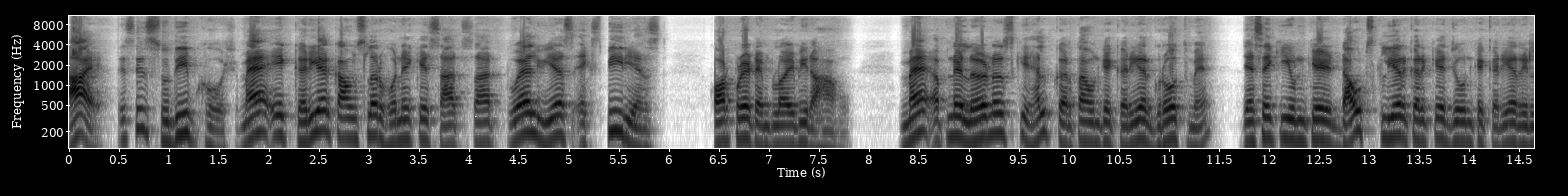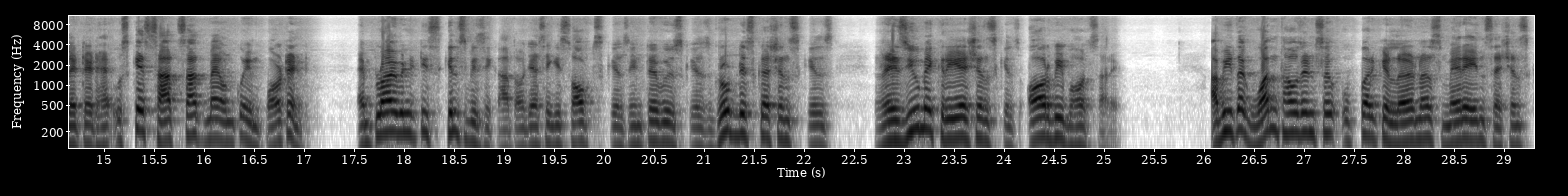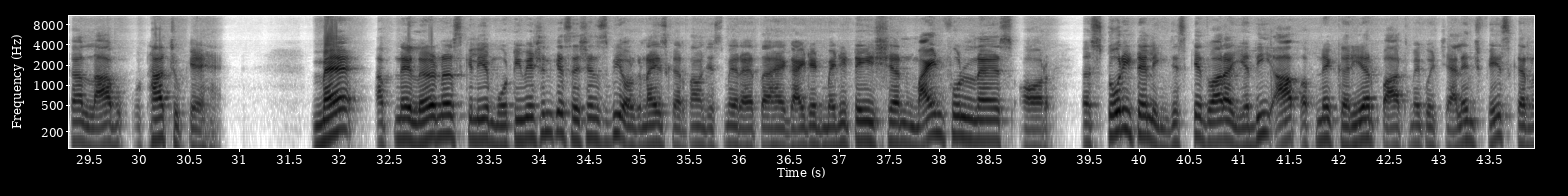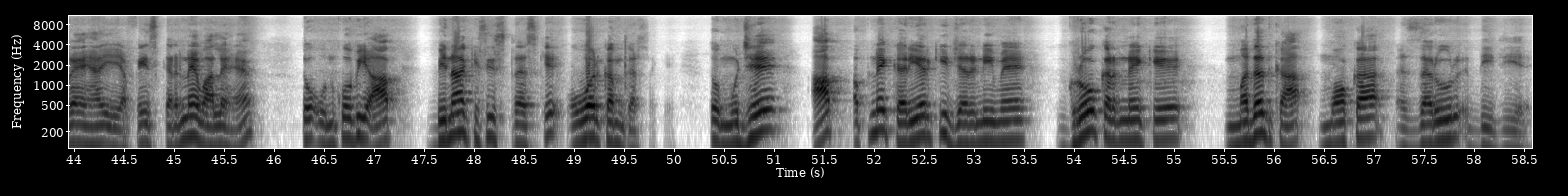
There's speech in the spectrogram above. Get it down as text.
Hi this is Sudeep Ghosh मैं एक career counsellor होने के साथ साथ 12 इयर्स एक्सपीरियंस्ड कॉरपोरेट एम्प्लॉय भी रहा हूँ। मैं अपने लर्नर्स की हेल्प करता हूँ उनके करियर ग्रोथ में, जैसे कि उनके डाउट्स क्लियर करके जो उनके करियर रिलेटेड है, उसके साथ साथ मैं उनको इंपॉर्टेंट एम्प्लॉयबिलिटी स्किल्स भी सिखाता हूँ, जैसे कि soft skills interview skills group discussion skills resume creation skills और भी बहुत सारे। अभी तक 1000 से ऊपर के लर्नर्स मेरे इन सेशंस का लाभ उठा चुके हैं। मैं अपने लर्नर्स के लिए मोटिवेशन के सेशंस भी ऑर्गेनाइज करता हूँ, जिसमें रहता है गाइडेड मेडिटेशन माइंडफुलनेस और स्टोरी टेलिंग जिसके द्वारा यदि आप अपने करियर पाथ में कोई चैलेंज फेस कर रहे हैं या फेस करने वाले हैं तो उनको भी आप बिना किसी स्ट्रेस के ओवरकम कर सके। तो मुझे आप अपने करियर की जर्नी में ग्रो करने के मदद का मौका ज़रूर दीजिए।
